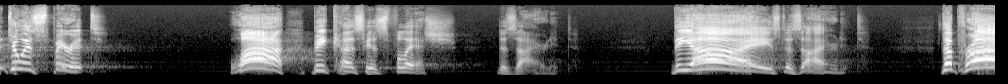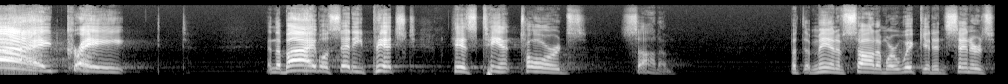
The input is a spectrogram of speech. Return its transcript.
into his spirit. Why? Because his flesh desired it. The eyes desired it. The pride craved it. And the Bible said he pitched his tent towards Sodom. But the men of Sodom were wicked and sinners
